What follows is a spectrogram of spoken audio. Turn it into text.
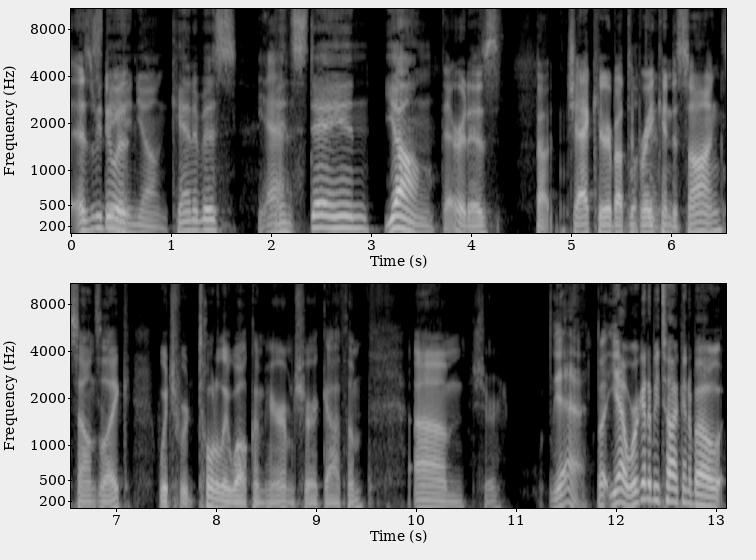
as we do staying it, young, cannabis yeah, and staying young. There it is. About Jack here about to break into song, sounds like, which we're totally welcome here, I'm sure at Gotham. Um, Sure. yeah, but yeah, we're going to be talking about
